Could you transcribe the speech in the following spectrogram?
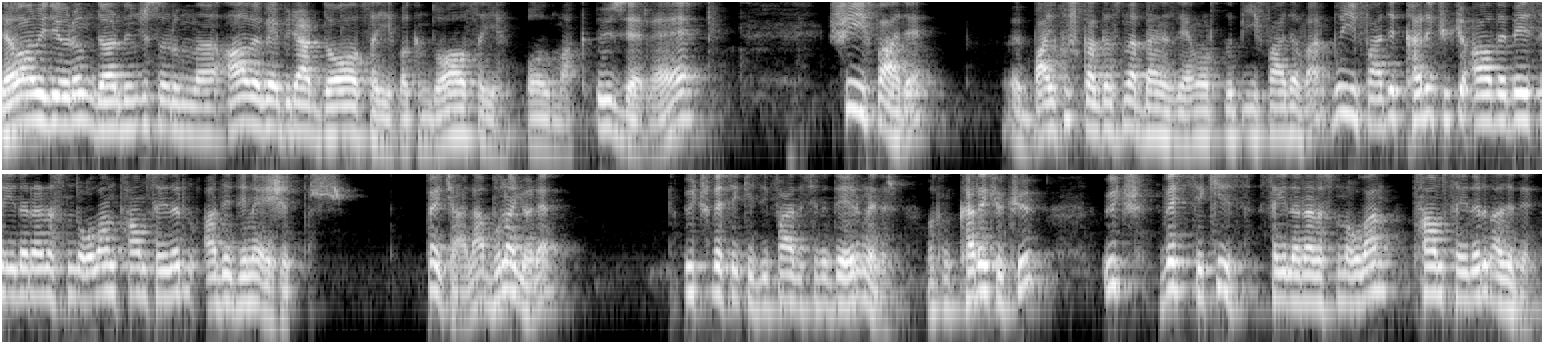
Devam ediyorum dördüncü sorumla A ve B birer doğal sayı bakın doğal sayı olmak üzere şu ifade e, baykuş gagasına benzeyen ortada bir ifade var. Bu ifade karekökü a ve b sayıları arasında olan tam sayıların adedine eşittir. Pekala buna göre 3 ve 8 ifadesinin değeri nedir? Bakın karekökü 3 ve 8 sayılar arasında olan tam sayıların adedi.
